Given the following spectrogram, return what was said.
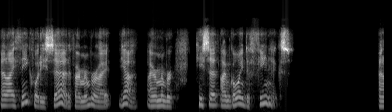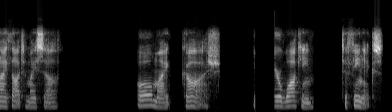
And I think what he said, if I remember right, yeah, I remember. He said, I'm going to Phoenix. And I thought to myself, oh my gosh, you're walking to Phoenix.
